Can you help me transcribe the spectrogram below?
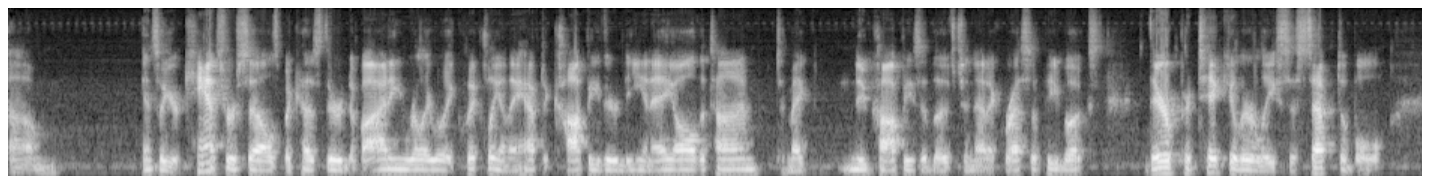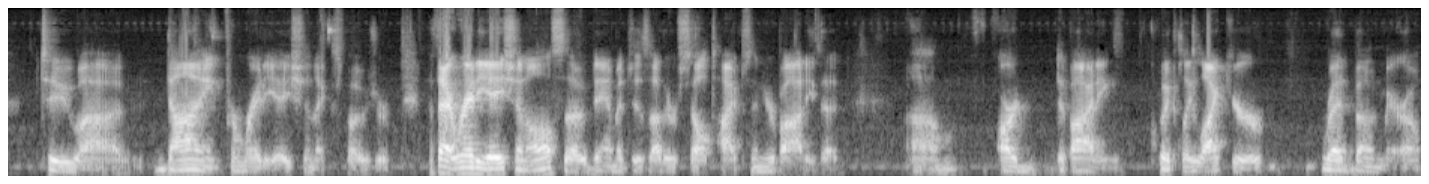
Um, and so your cancer cells, because they're dividing really, really quickly and they have to copy their DNA all the time to make new copies of those genetic recipe books, they're particularly susceptible to uh, dying from radiation exposure. But that radiation also damages other cell types in your body that um, are dividing quickly like your red bone marrow.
